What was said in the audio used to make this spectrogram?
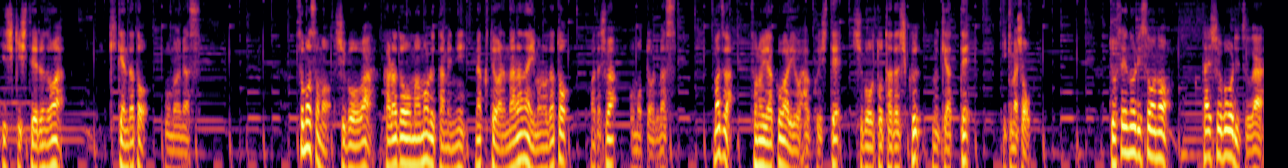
意識しているのは危険だと思います。そもそも脂肪は体を守るためになくてはならないものだと私は思っております。まずはその役割を把握して脂肪と正しく向き合っていきましょう。女性の理想の体脂肪率が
